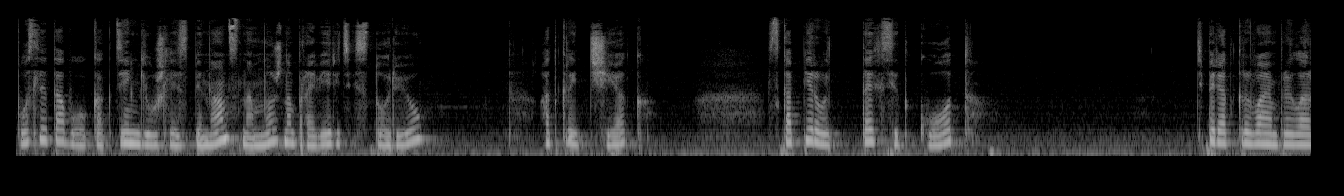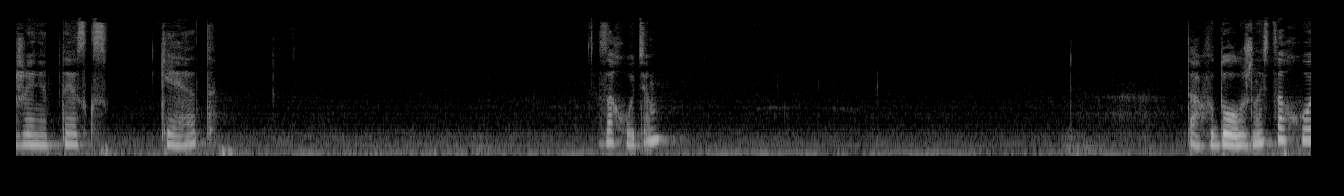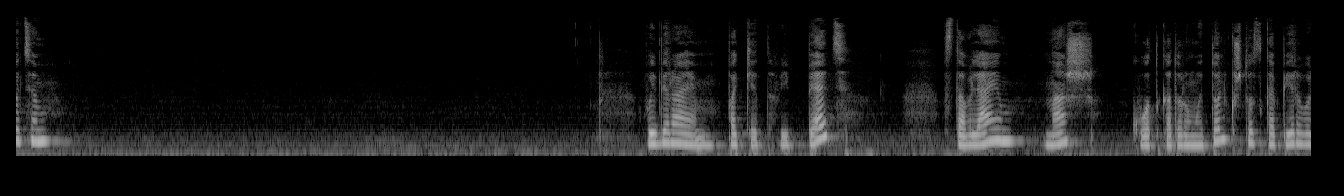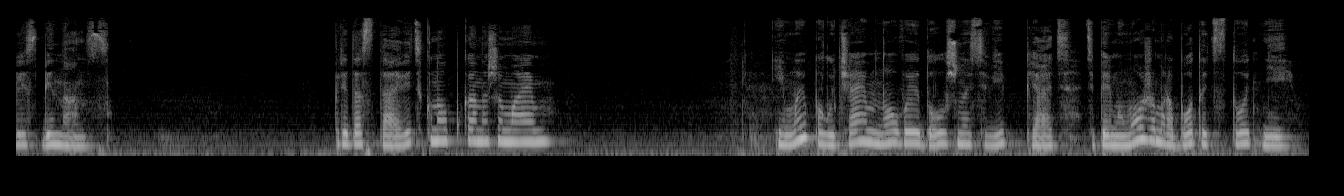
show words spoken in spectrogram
После того, как деньги ушли с Binance, нам нужно проверить историю, открыть чек, скопировать тексит код. Теперь открываем приложение TaxCat. Заходим. Так, в должность заходим. Выбираем пакет VIP5, вставляем наш код, который мы только что скопировали с Binance. Предоставить кнопка нажимаем. И мы получаем новую должность VIP5. Теперь мы можем работать 100 дней.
